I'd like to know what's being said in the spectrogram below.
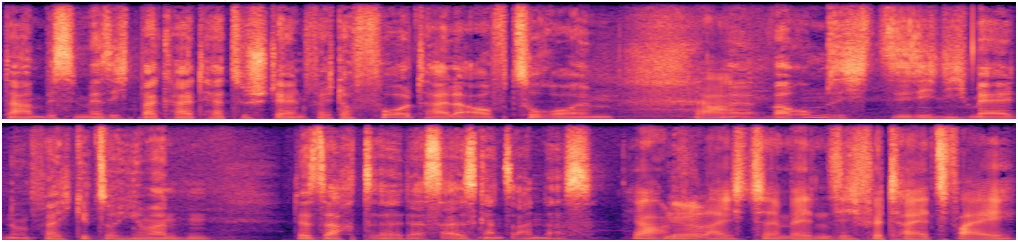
da ein bisschen mehr Sichtbarkeit herzustellen, vielleicht auch Vorurteile aufzuräumen, Ja. äh, warum sich, sie sich nicht melden und vielleicht gibt es auch jemanden, der sagt, äh, das ist alles ganz anders. Ja, und Ja. vielleicht äh, melden sich für Teil 2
